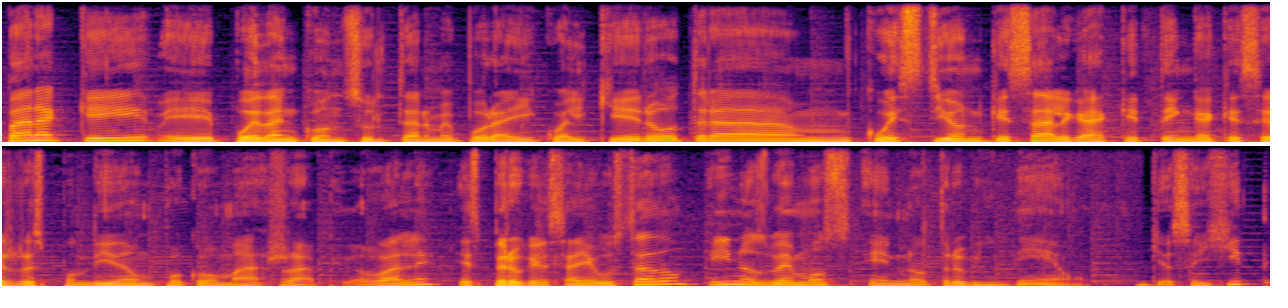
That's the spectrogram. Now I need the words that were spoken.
para que eh, puedan consultarme por ahí cualquier otra mm, cuestión que salga que tenga que ser respondida un poco más rápido, ¿vale? Espero que les haya gustado y nos vemos en otro video. Yo soy Hit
